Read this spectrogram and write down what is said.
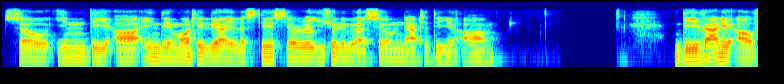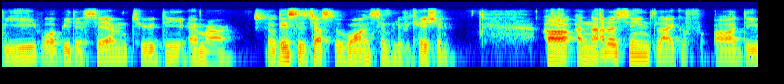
So in the uh, in the multi-layer elasticity theory, usually we assume that the um, the value of E will be the same to the MR. So this is just one simplification. Uh, another thing like uh, the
